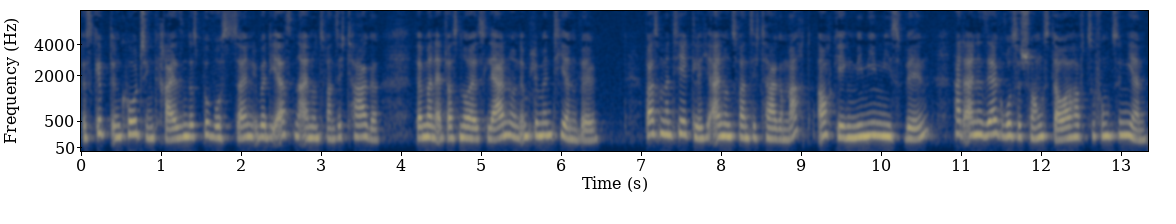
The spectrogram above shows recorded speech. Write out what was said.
Es gibt in Coachingkreisen das Bewusstsein über die ersten 21 Tage, wenn man etwas Neues lernen und implementieren will. Was man täglich 21 Tage macht, auch gegen Mimimis Willen, hat eine sehr große Chance, dauerhaft zu funktionieren.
